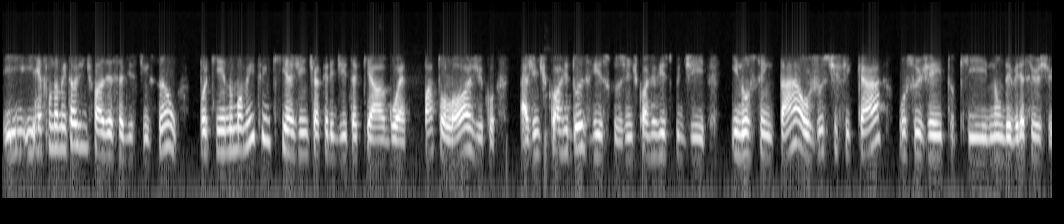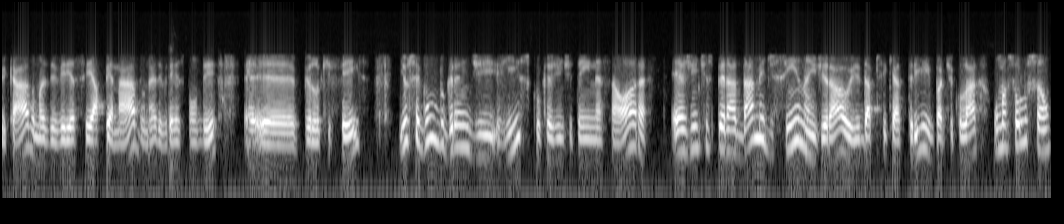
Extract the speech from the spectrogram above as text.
E, e, é fundamental a gente fazer essa distinção, porque no momento em que a gente acredita que algo é patológico, a gente corre dois riscos. A gente corre o risco de inocentar ou justificar o sujeito que não deveria ser justificado, mas deveria ser apenado, né, deveria responder é, pelo que fez. E o segundo grande risco que a gente tem nessa hora é a gente esperar da medicina em geral e da psiquiatria em particular uma solução.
